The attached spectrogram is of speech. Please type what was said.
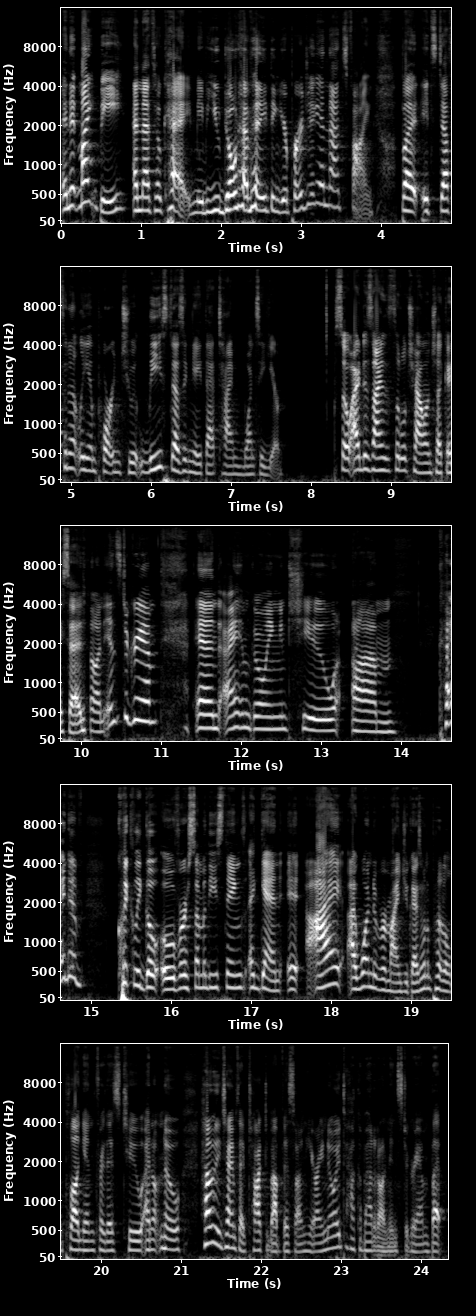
And it might be, and that's okay. Maybe you don't have anything you're purging, and that's fine. But it's definitely important to at least designate that time once a year. So I designed this little challenge, like I said, on Instagram, and I am going to um, kind of quickly go over some of these things. Again, it, I, I wanted to remind you guys, I want to put a little plug in for this too. I don't know how many times I've talked about this on here. I know I talk about it on Instagram, but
